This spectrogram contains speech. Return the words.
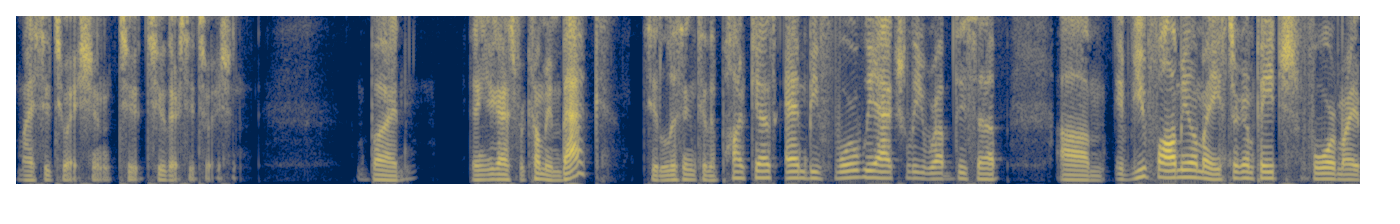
my situation to to their situation. But thank you guys for coming back to listening to the podcast. And before we actually wrap this up, um, if you follow me on my Instagram page for my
